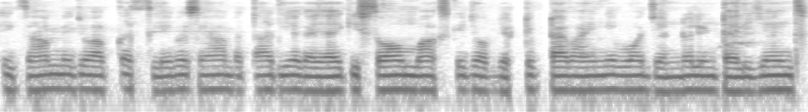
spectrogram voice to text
एग्ज़ाम में जो आपका सिलेबस यहाँ बता दिया गया है कि सौ मार्क्स के जो ऑब्जेक्टिव टाइप आएँगे, वो general intelligence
